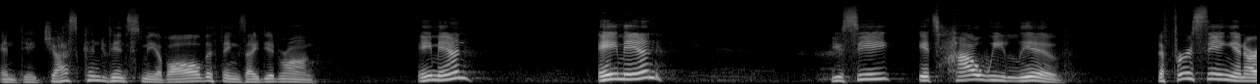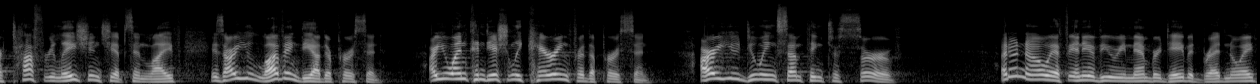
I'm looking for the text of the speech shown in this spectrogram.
and they just convinced me of all the things I did wrong. Amen? Amen? Amen? You see, it's how we live. The first thing in our tough relationships in life is are you loving the other person? Are you unconditionally caring for the person? Are you doing something to serve? I don't know if any of you remember David Brudnoy.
